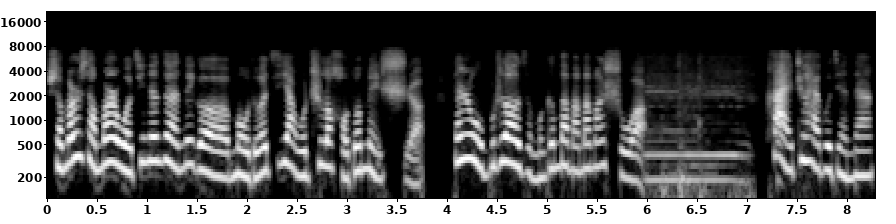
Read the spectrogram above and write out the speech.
小妹儿，小妹儿，我今天在那个某德基啊，我吃了好多美食，但是我不知道怎么跟爸爸妈妈说。嗨，这还不简单，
